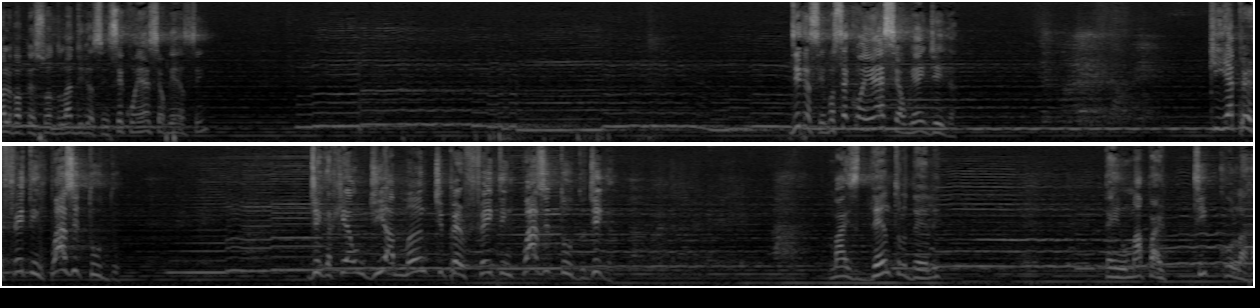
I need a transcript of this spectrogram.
Olha para a pessoa do lado e diga assim: Você conhece alguém assim? Diga assim: Você conhece alguém? Diga que é perfeito em quase tudo. Diga que é um diamante perfeito em quase tudo. Diga. Mas dentro dele tem uma partícula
